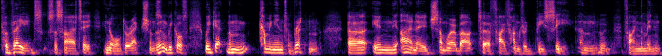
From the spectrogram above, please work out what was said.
pervades society in all directions. And because we get them coming into Britain uh, in the Iron Age, somewhere about uh, 500 BC, and we find them in,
